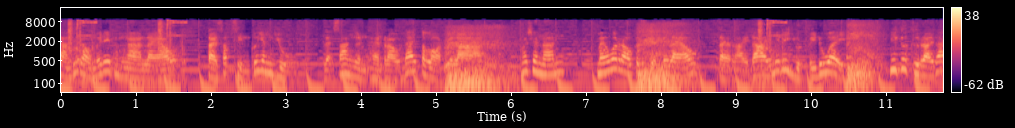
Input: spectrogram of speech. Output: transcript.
ยามที่เราไม่ได้ทำงานแล้ว แต่ทรัพย์สินก็ยังอยู่และสร้างเงินแทนเราได้ตลอดเวลา เพราะฉะนั้น แม้ว่าเราเกษียณไปแล้ว แต่รายได้ไม่ได้หยุดไปด้วย นี่ก็คือรายได้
